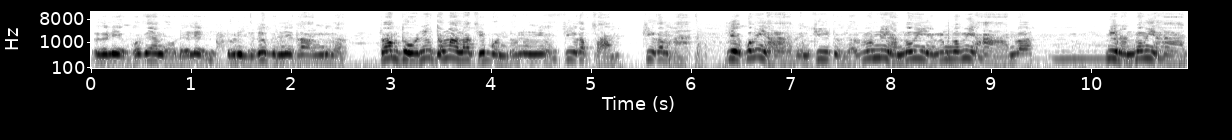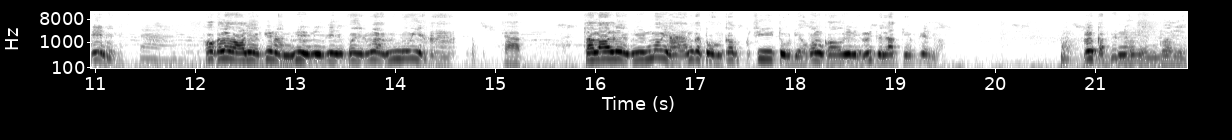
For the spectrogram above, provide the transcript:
เออเลขเขาแบ่งออกได้เลยนี่ตัวนี้ถือเป็นเลขกลางอยู่แล้วสองตัวนี้ต้องมาหลักสิบบนตัวหนึงนี่สี่กับสามสี่กับห้าเลขก็มีห้าเป็นสี่ตัวแล้วมันนี่หันบ่มีมันบ่มีหาหันว่าอืม นี่นั่นบ่มีหาเด้นั่นจ้าเขาก็เลยเอาเลขอยู่นั่นนี่นี่เลขก็เห็นว่ามันบ่มีหาครับ ถ้าเราเลขนี่มันบ่มีหามันก็ตรงกับสี่ตัวเดียวของเขาอยู่นี่มันเป็นหลักสิบเด้หรอมันก็เป็นเห็นตัวเลข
